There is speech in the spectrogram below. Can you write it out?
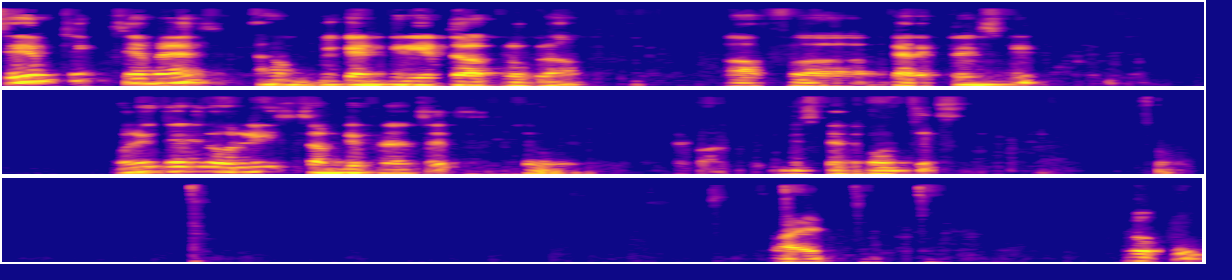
same thing same as um, we can create the program of uh, character stream only there is only some differences so discuss about this so file roku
